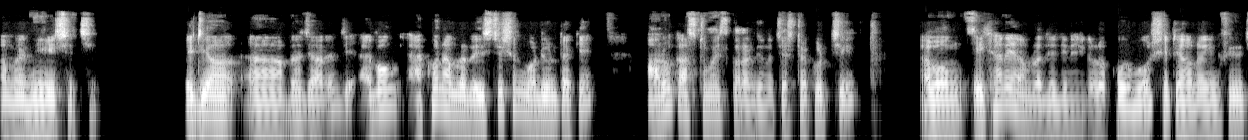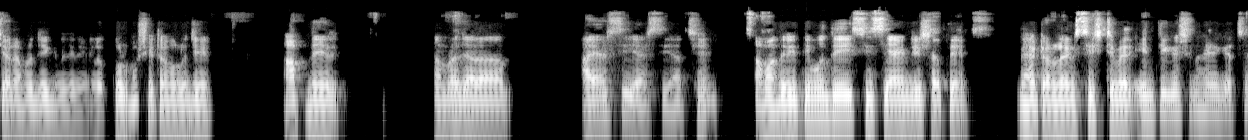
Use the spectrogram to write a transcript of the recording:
আমরা নিয়ে এসেছি। এটি আপনারা জানেন যে, এবং এখন আমরা রেজিস্ট্রেশন মডিউলটাকে আরও কাস্টমাইজ করার জন্য চেষ্টা করছি, এবং এখানে আমরা যে জিনিসগুলো করব, সেটা হলো ইন ফিউচার আমরা যে জিনিসগুলো করব, সেটা হলো যে আপনার, আমরা যারা আইআরসি আরসি আছে, আমাদের ইতিমধ্যেই এর সাথে ভ্যাট অনলাইন সিস্টেমের ইন্টিগ্রেশন হয়ে গেছে।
